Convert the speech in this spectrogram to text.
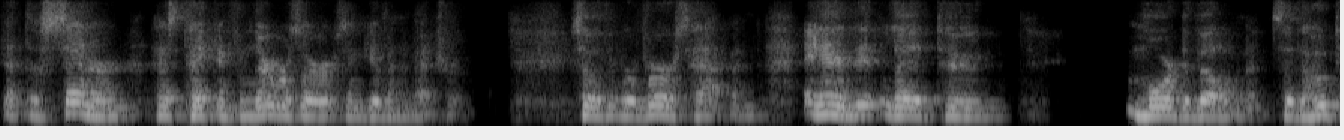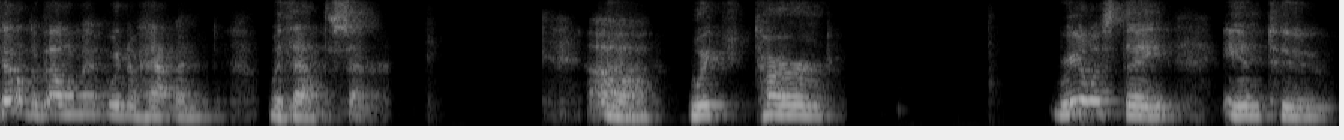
that the center has taken from their reserves and given to Metro. So the reverse happened, and it led to more development. So the hotel development wouldn't have happened without the center, uh, which turned real estate into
